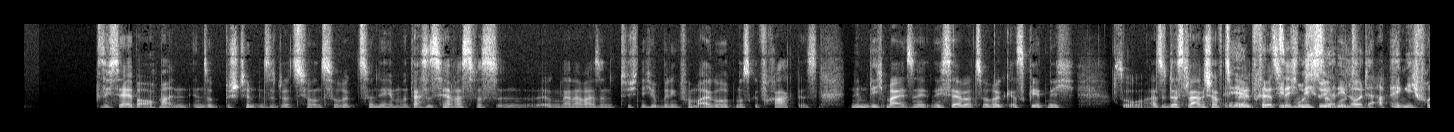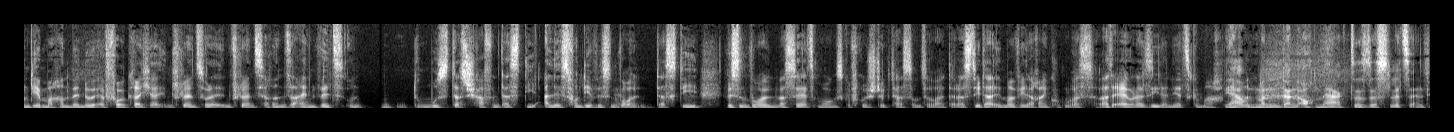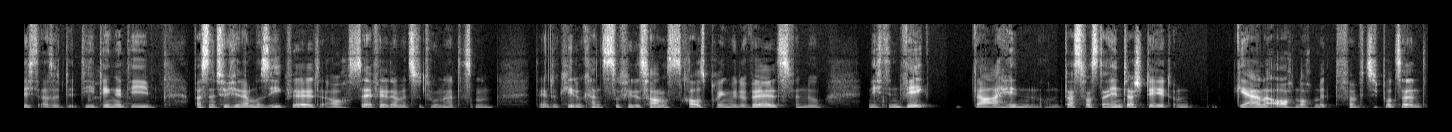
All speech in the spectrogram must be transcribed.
sich selber auch mal in, in, so bestimmten Situationen zurückzunehmen. Und das ist ja was, was in irgendeiner Weise natürlich nicht unbedingt vom Algorithmus gefragt ist. Nimm dich mal jetzt nicht selber zurück. Es geht nicht so. Also das Landschaftsbild nee, wird sich nicht so. Du ja die Leute abhängig von dir machen, wenn du erfolgreicher Influencer oder Influencerin sein willst. Und du musst das schaffen, dass die alles von dir wissen wollen. Dass die wissen wollen, was du jetzt morgens gefrühstückt hast und so weiter. Dass die da immer wieder reingucken, was hat er oder sie denn jetzt gemacht. Ja, und man dann auch merkt, dass das letztendlich, also die Dinge, die, was natürlich in der Musik Musikwelt auch sehr viel damit zu tun hat, dass man denkt, okay, du kannst so viele Songs rausbringen, wie du willst, wenn du nicht den Weg dahin und das, was dahinter steht und gerne auch noch mit 50 Prozent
